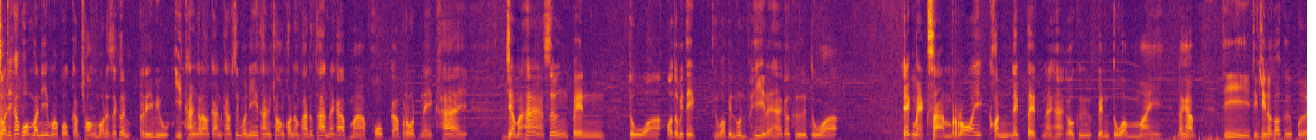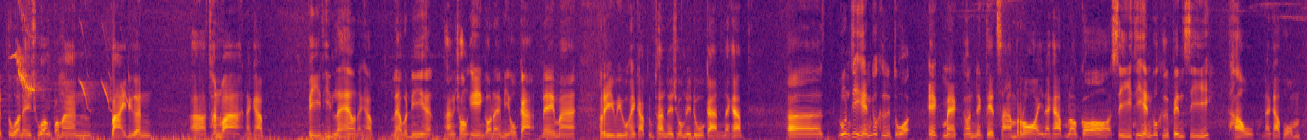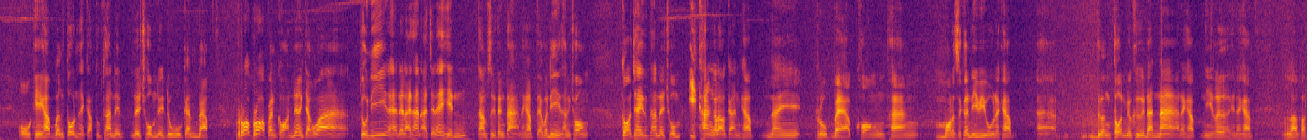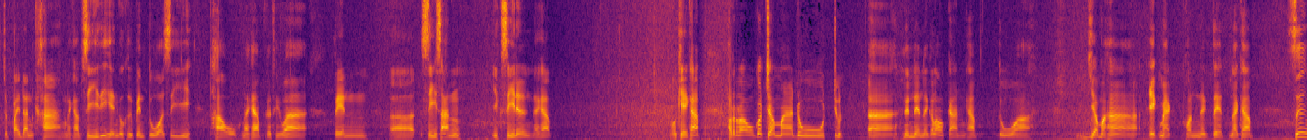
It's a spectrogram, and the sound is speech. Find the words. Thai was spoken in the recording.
สวัสดีครับผมวันนี้มาพบกับช่อง Motorcycle Review อีกครั้งก็แล้วกันครับ ซึ่งวันนี้ทางช่องขอนำพาทุกท่านนะครับ มาพบกับรถในค่าย Yamaha ซึ่งเป็นตัวออโต m มติกถือว่าเป็นรุ่นพี่เลยฮะ ก็คือตัว X-Max 300 Connected นะฮะก็คือเป็นตัวใหม่นะครับ ที่จริงๆแล้วก็คือเปิดตัวในช่วงประมาณปลายเดือนอธันวานะครับ ปีที่แล้วนะครับ และวันนี้ทางช่องเองก็ได้มีโอกาสได้มารีวิวให้กับทุกท่านได้ชมได้ดูกันนะครับรุ่นที่เห็นก็คือตัว X Max Connected 300 นะครับ แล้วก็สีที่เห็นก็คือเป็นสีเทานะครับผมโอเคครับเบื้องต้นให้กับทุกท่านได้ได้ชมได้ดูกันแบบรอบๆกันก่อนเนื่องจากว่าตัวนี้นะฮะหลายๆท่านอาจจะได้เห็นตามสื่อต่างๆนะครับ แต่วันนี้ทางช่องก็จะให้ทุกท่านได้ชมอีกครั้งก็แล้วกันครับ ในรูปแบบของทาง Motorcycle Review นะครับ เบื้องต้นก็คือด้านหน้านะครับนี่เลยนะครับแล้วก็จะไปด้านข้างนะครับ สีที่เห็นก็คือเป็นตัวสีเทานะครับ ก็ถือว่าเป็นสีสันอีกสีหนึ่งนะครับโอเคครับ เราก็จะมาดูจุดเด่นๆเลยก็แล้วกันครับ ตัว Yamaha X Max Connected นะครับ ซึ่ง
